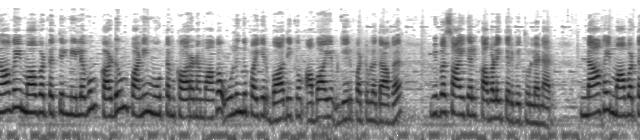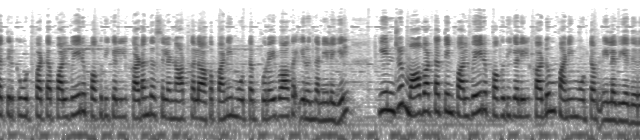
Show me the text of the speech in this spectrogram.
நாகை மாவட்டத்தில் நிலவும் கடும் பனிமூட்டம் காரணமாக உளுந்து பயிர் பாதிக்கும் அபாயம் ஏற்பட்டுள்ளதாக விவசாயிகள் கவலை தெரிவித்துள்ளனர். நாகை மாவட்டத்திற்கு உட்பட்ட பல்வேறு பகுதிகளில் கடந்த சில நாட்களாக பனிமூட்டம் குறைவாக இருந்த நிலையில் இன்று மாவட்டத்தின் பல்வேறு பகுதிகளில் கடும் பனிமூட்டம் நிலவியது.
